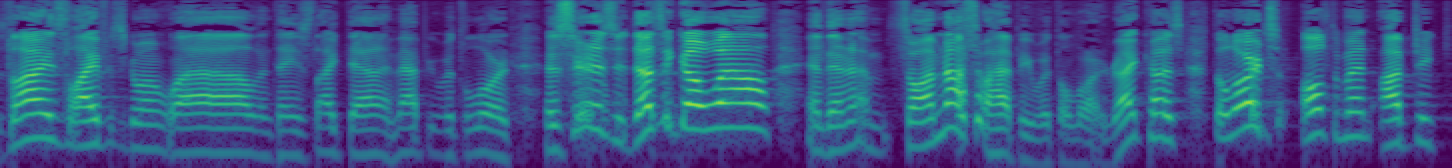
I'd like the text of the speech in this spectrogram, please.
As long as life is going well and things like that, I'm happy with the Lord. As soon as it doesn't go well, and then I'm, so I'm not so happy with the Lord, right? Because the Lord's ultimate object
